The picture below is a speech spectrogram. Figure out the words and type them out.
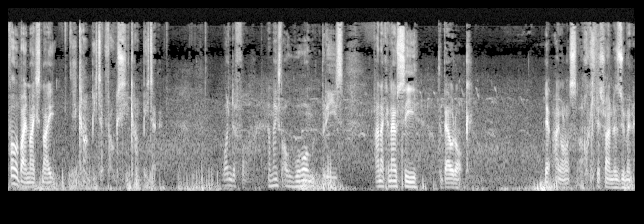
followed by a nice night, you can't beat it, folks. You can't beat it. Wonderful. A nice little warm breeze. And I can now see the Bell Rock. Yep, hang on. I'll just trying and zoom in.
